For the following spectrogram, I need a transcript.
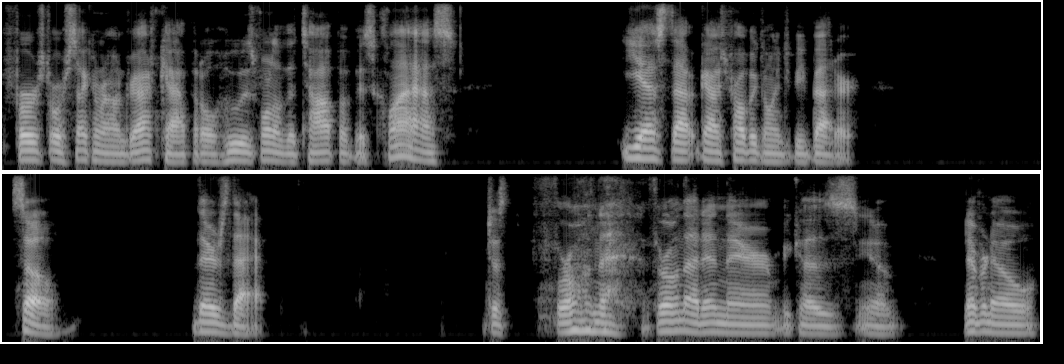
first or second round draft capital who is one of the top of his class, yes, that guy's probably going to be better. So, there's that. Just throwing that throwing that in there because, you know, never know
